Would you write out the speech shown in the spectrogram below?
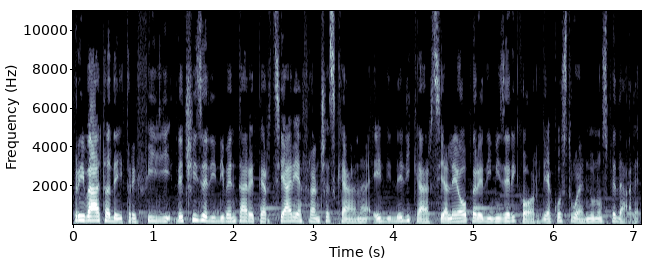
Privata dei tre figli, decise di diventare terziaria francescana e di dedicarsi alle opere di misericordia costruendo un ospedale.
